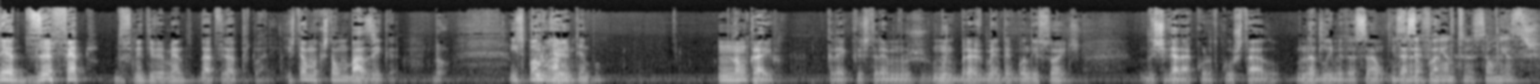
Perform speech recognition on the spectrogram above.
é desafeto definitivamente da atividade portuária. Isto é uma questão básica. Bom, Isso pode demorar muito tempo? não creio. Creio que estaremos muito brevemente em condições de chegar a acordo com o Estado na delimitação Isso dessa planta. brevemente são meses.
